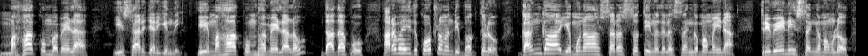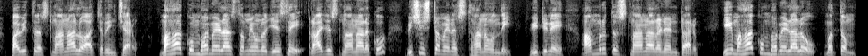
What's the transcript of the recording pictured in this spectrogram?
మహాకుంభమేళా ఈసారి జరిగింది. ఈ మహాకుంభమేళాలో దాదాపు అరవై ఐదు కోట్ల మంది భక్తులు గంగా యమున సరస్వతి నదుల సంగమమైన త్రివేణి సంగమంలో పవిత్ర స్నానాలు ఆచరించారు. మహాకుంభమేళా సమయంలో చేసే రాజస్నానాలకు విశిష్టమైన స్థానం ఉంది. వీటినే అమృత స్నానాలని అంటారు. ఈ మహాకుంభమేళాలో మొత్తం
